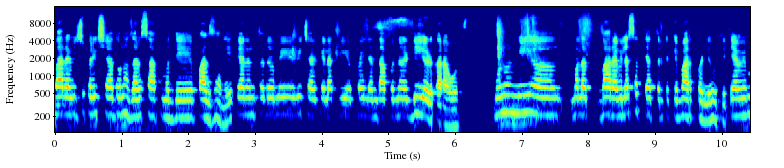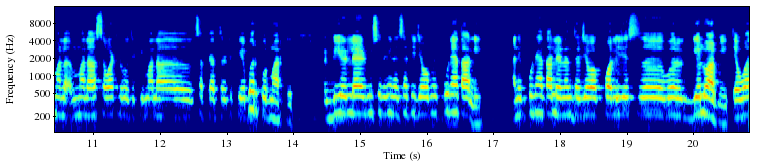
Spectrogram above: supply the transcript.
बारावीची परीक्षा दोन हजार सात मध्ये पास झाले. त्यानंतर मी विचार केला की पहिल्यांदा आपण डी एड करावं. म्हणून मी मला बारावीला सत्याहत्तर टक्के मार्क पडले होते. त्यावेळी मला मला असं वाटलं होतं की मला सत्याहत्तर टक्के भरपूर मार्क आहेत. डी एडला ॲडमिशन घेण्यासाठी जेव्हा मी पुण्यात आले आणि पुण्यात आल्यानंतर जेव्हा कॉलेजेस वर गेलो आम्ही तेव्हा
